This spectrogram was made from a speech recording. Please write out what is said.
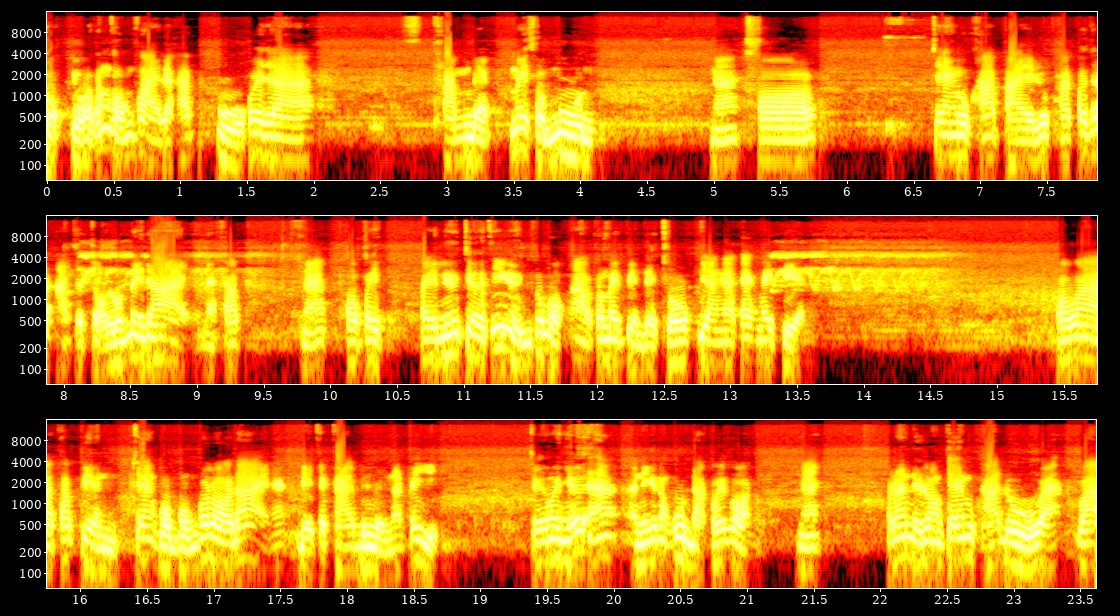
ตกอยู่กับทั้งสองฝ่ายแหละครับ อู่ก็จะ ทำแบบไม่สมบูรณ์นะ พอแจ้งลูกค้าไปลูกค้าก็จะอาจจะจอดรถไม่ได้นะครับ นะ พอไปไปรื้อเจอที่อื่นก็บอกอ้าวทำไมเปลี่ยนแต่โชคยางกระแทกไม่เปลี่ยน เพราะว่าถ้าเปลี่ยนแจ้งผมผมก็รอได้นะเดี๋ยวจะกลายเป็นแบบนั้นไปอีก เจอมาเยอะนะฮะอันนี้ก็ต้องพูดดักไว้ก่อนนะเพราะฉะนั้นเดี๋ยวลองแจ้งลูกค้าดูว่าว่า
